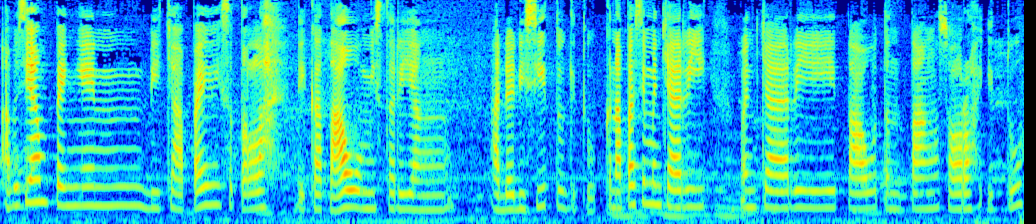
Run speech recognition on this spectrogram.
apa sih yang pengen dicapai setelah Dika tahu misteri yang ada di situ gitu? Kenapa sih mencari mencari tahu tentang soroh itu?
